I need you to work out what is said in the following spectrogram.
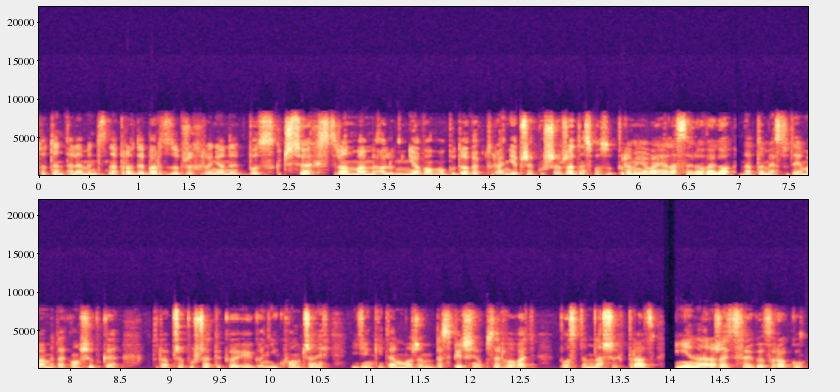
to ten element jest naprawdę bardzo dobrze chroniony, bo z trzech stron mamy aluminiową obudowę, która nie przepuszcza w żaden sposób promieniowania laserowego, natomiast tutaj mamy taką szybkę, która przepuszcza tylko jego nikłą część i dzięki temu możemy bezpiecznie obserwować postęp naszych prac i nie narażać swojego wzroku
